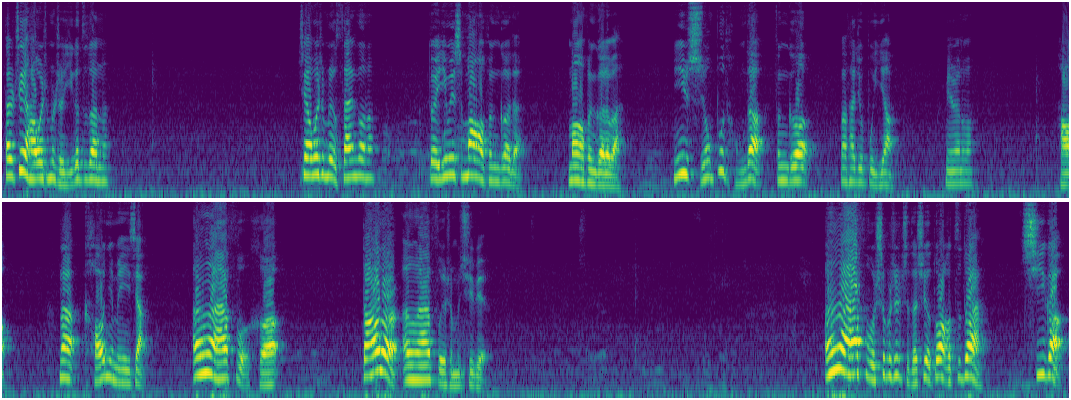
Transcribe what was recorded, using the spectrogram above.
但是这一行为什么只有一个字段呢？这样为什么有三个呢？对，因为是冒号分割的，冒号分割的吧？你使用不同的分割，那它就不一样，明白了吗？好，那考你们一下，NF 和 dollar $NF 有什么区别？NF 是不是指的是有多少个字段？七个。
